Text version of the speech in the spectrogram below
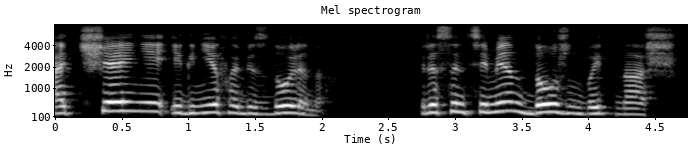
отчаяние и гнев обездоленных, Ресентимент должен быть наш.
